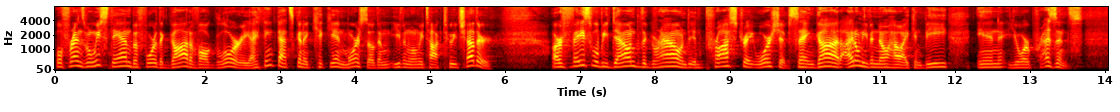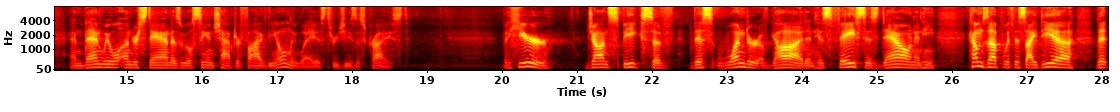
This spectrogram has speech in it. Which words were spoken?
Well, friends, when we stand before the God of all glory, I think that's going to kick in more so than even when we talk to each other. Our face will be down to the ground in prostrate worship, saying, God, I don't even know how I can be in your presence. And then we will understand, as we will see in chapter 5, the only way is through Jesus Christ. But here, John speaks of this wonder of God, and his face is down, and he comes up with this idea that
